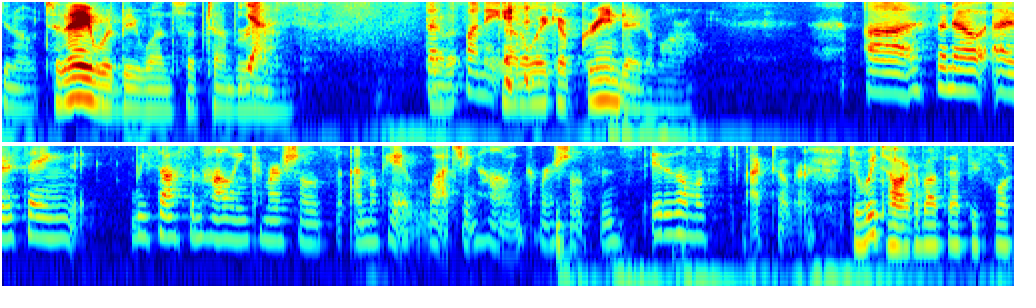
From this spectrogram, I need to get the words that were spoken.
you know, today would be 1 September. Yes. That's gotta, funny. Got to wake up Green Day tomorrow. Uh, so now I was saying we saw some Halloween commercials. I'm okay watching Halloween commercials since it is almost October. Did we talk about that before?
